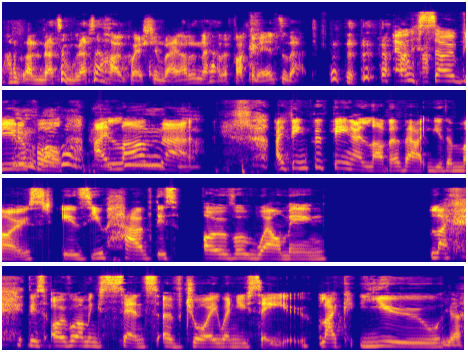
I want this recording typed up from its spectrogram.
I don't, that's a that's a hard question, mate. I don't know how to fucking answer that. that was so beautiful. I love that. I think the thing I love about you the most is you have this overwhelming like this overwhelming sense of joy when you see you. Like you yeah.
